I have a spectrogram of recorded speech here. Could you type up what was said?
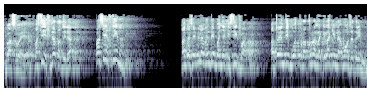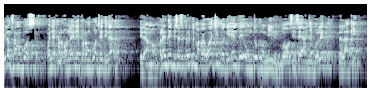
Busway. Pasti ikhtilat atau tidak? Pasti ikhtilat. Maka saya bilang ente banyak istighfar. Atau ente buat peraturan laki-laki tidak mau saya terima. Bilang sama bos, pokoknya kalau online perempuan saya tidak tidak mau. Kalau ente bisa seperti itu maka wajib bagi ente untuk memilih bahwa saya hanya boleh lelaki.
